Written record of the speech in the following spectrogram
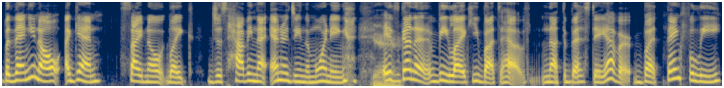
But then, you know, again, side note, like just having that energy in the morning, Yeah. it's gonna be like you about to have not the best day ever. But thankfully,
